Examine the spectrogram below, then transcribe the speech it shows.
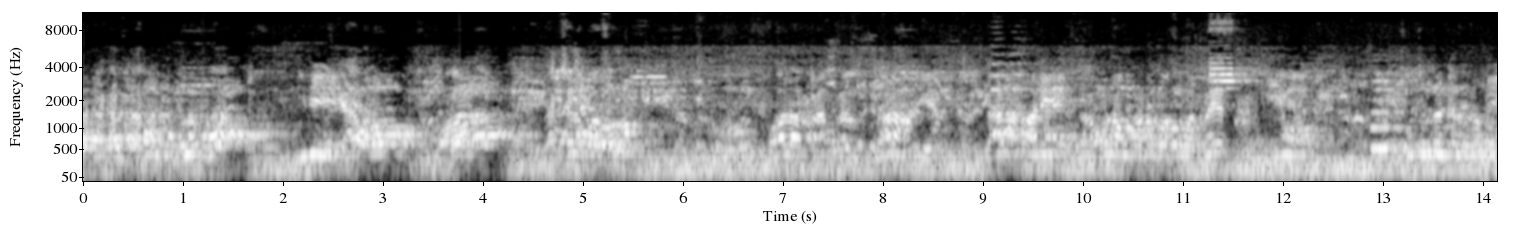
రకరకాల కారణాలు చెప్తున్నా కూడా ఇది కేవలం వాళ్ళ రక్షణ కోసం వాళ్ళ ప్రాణహాని ప్రాణహాని కలగకుండా ఉండడం కోసం మాత్రమే మేము సూచనలు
